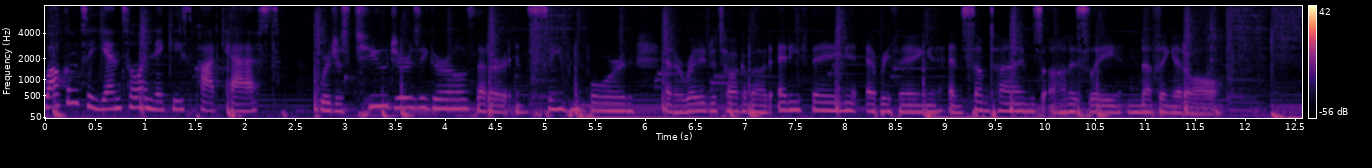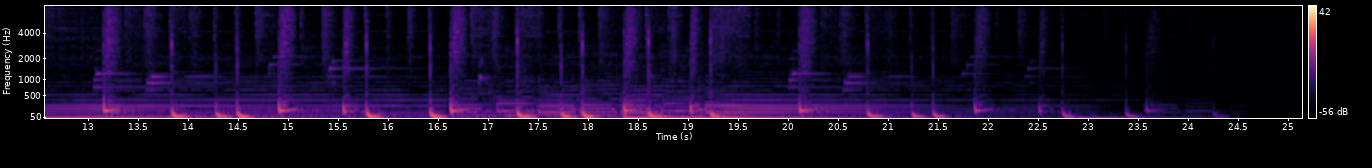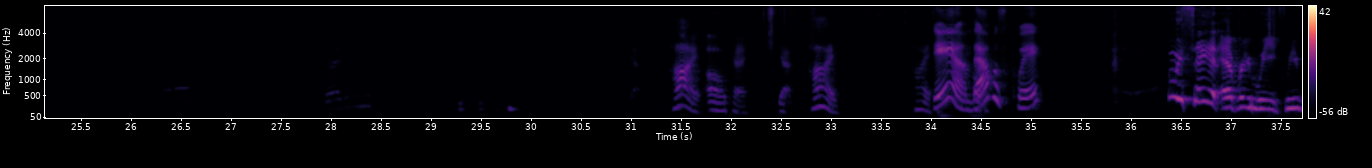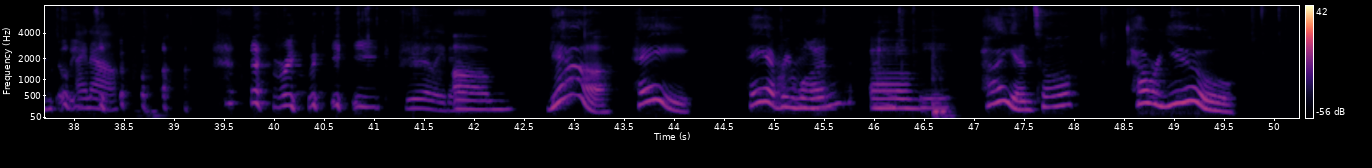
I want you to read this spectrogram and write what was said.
Welcome to Yentl and Nikki's podcast. We're just two Jersey girls that are insanely bored and are ready to talk about anything, everything, and sometimes, honestly, nothing at all. Oh, okay. Yes. Hi. Hi. Damn, that was quick. we say it every week. We really I know. every week. You really do. Um yeah. Hey. Hey everyone. Hi, um Nikki. hi Yentl. How are you?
